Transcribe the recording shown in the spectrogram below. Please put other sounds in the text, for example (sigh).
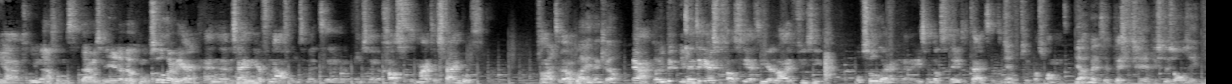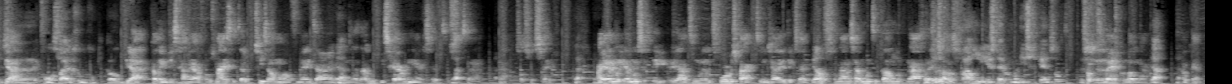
Ja, goedenavond dames en heren. Welkom op Zolder weer. En uh, we zijn hier vanavond met uh, onze gast Maarten Steinboeg. Van harte welkom. Hoi, dankjewel. Ja, je, je, bent de eerste gast die echt hier live fysiek op zolder uh, is. En dat is deze tijd. Dat is Ja. op zich wel spannend. Ja, met plastic schermpjes tussen ons in. Dus Ja. eh, ik vond het veilig genoeg om te komen. Ja, kan niet misgaan. Ja, volgens mij zit het ook precies anderhalve meter. En Ja. inderdaad ook nog die schermen neergezet. Dus Ja. het, eh, ja, het was wel safe. Ja. Maar jij, mo- jij moest, ja, toen we het voorbespraken, toen zei je dat uit Delft vandaan zou moeten komen Nee, we dat zouden het was verhaal niet hebben, maar die is gecanceld. Dus, van- eh, vanwege corona. ja, ja. Oké.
